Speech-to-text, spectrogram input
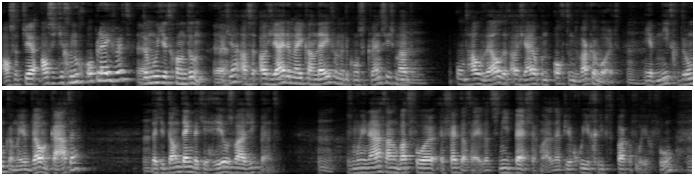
als, het je, als het je genoeg oplevert, Ja. dan moet je het gewoon doen. Ja. Weet je? Als, als jij ermee kan leven met de consequenties, maar Mm. onthoud wel dat als jij op een ochtend wakker wordt, Mhm. en je hebt niet gedronken, maar je hebt wel een kater, Mhm. dat je dan denkt dat je heel zwaar ziek bent. Dus moet je nagaan wat voor effect dat heeft. Dat is niet best, zeg maar. Dan heb je een goede griep te pakken voor je gevoel. Mm.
